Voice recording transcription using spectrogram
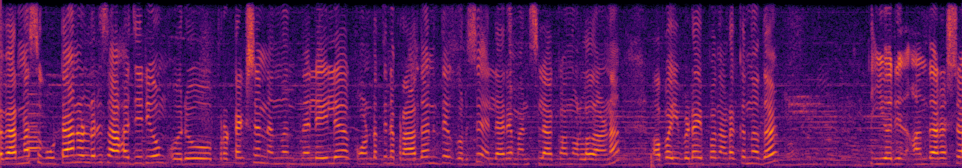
അവയർനെസ് കൂട്ടാനുള്ളൊരു സാഹചര്യവും ഒരു പ്രൊട്ടക്ഷൻ എന്ന നിലയിൽ കോണ്ടത്തിന്റെ പ്രാധാന്യത്തെക്കുറിച്ച് എല്ലാവരെയും മനസ്സിലാക്കുക എന്നുള്ളതാണ്. അപ്പോൾ ഇവിടെ ഇപ്പോൾ നടക്കുന്നത് ഈ ഒരു അന്താരാഷ്ട്ര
